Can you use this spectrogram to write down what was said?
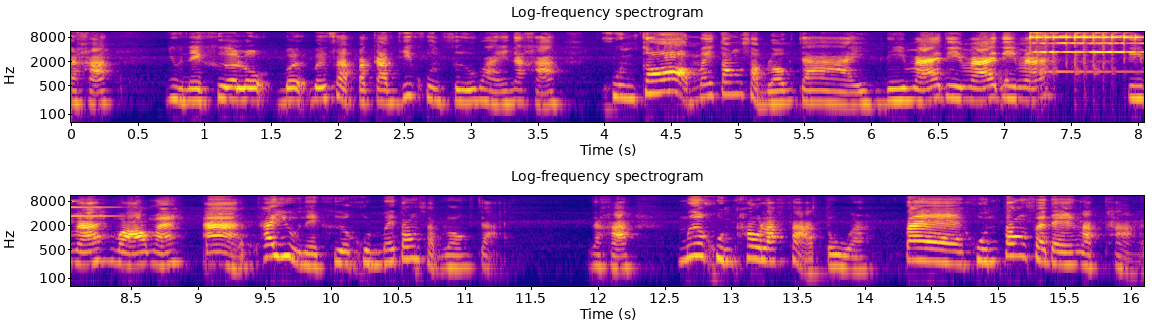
นะคะ อยู่ในเครือโรบบริษัทประกันที่คุณซื้อไว้นะคะ คุณก็ไม่ต้องสำรองจ่าย ดีไหมดีไหมดีไหมดีไหมว้าวไหมอ่า ถ้าอยู่ในเครือคุณไม่ต้องสำรองจ่ายนะคะ เมื่อคุณเข้ารักษาตัว แต่คุณต้องแสดงหลักฐาน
